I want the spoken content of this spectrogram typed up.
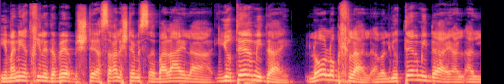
אם אני אתחיל לדבר ב-10 ל-12 בלילה, יותר מדי, לא, לא בכלל, אבל יותר מדי על, על,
